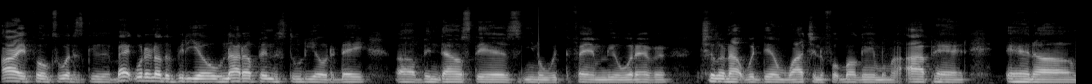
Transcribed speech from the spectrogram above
All right, folks, what is good? Back with another video. Not up in the studio today. Uh, been downstairs, you know, with the family or whatever, chilling out with them, watching the football game on my iPad. And uh,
